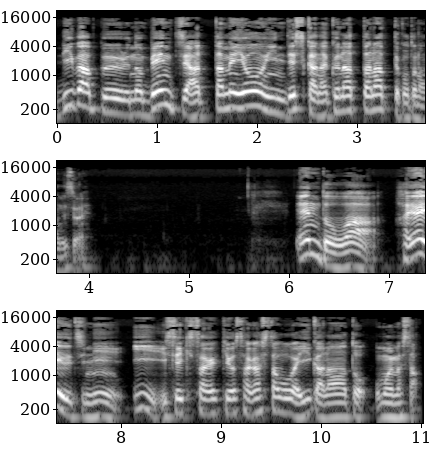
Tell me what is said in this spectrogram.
リバプールのベンチ温め要員でしかなくなったなってことなんですよね。遠藤は早いうちにいい移籍先を探した方がいいかなと思いました。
